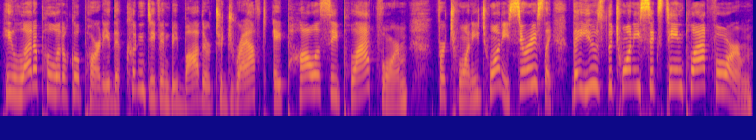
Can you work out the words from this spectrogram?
He led a political party that couldn't even be bothered to draft a policy platform for 2020. Seriously, they used the 2016 platform.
